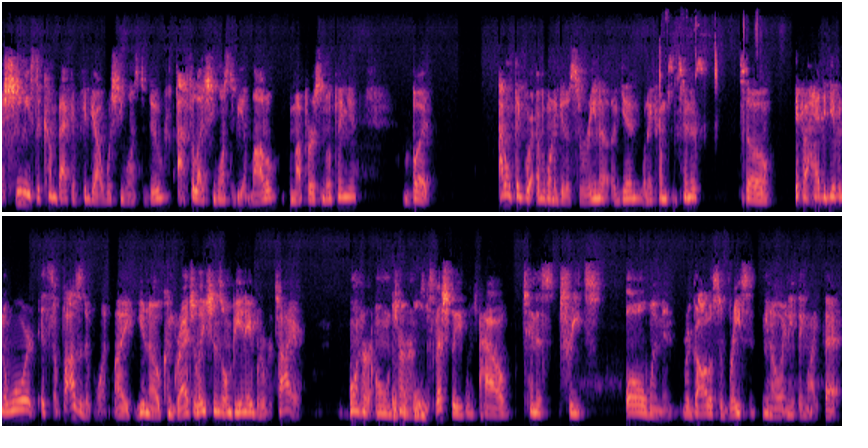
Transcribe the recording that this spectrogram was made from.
she needs to come back and figure out what she wants to do. I feel like she wants to be a model, in my personal opinion, but I don't think we're ever going to get a Serena again when it comes to tennis. So if I had to give an award, it's a positive one. Like, you know, congratulations on being able to retire on her own terms, especially how tennis treats all women, regardless of race, you know, anything like that.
